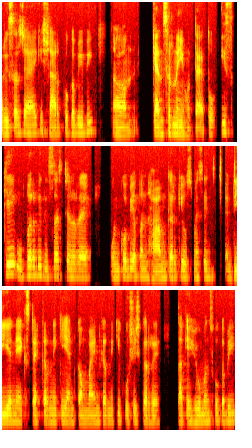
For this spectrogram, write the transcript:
रिसर्च आया है कि शार्क को कभी भी कैंसर नहीं होता है। तो इसके ऊपर भी रिसर्च चल रहे हैं, उनको भी अपन हार्म करके उसमें से डीएनए एक्सट्रैक्ट करने की एंड कंबाइन करने की कोशिश कर रहे ताकि ह्यूमंस को कभी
